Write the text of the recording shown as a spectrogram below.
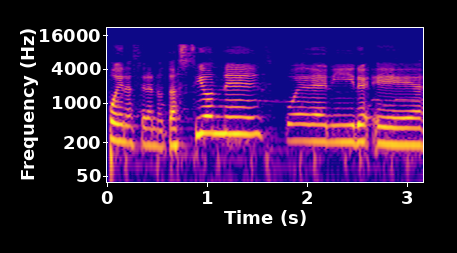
pueden hacer anotaciones, pueden ir eh,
